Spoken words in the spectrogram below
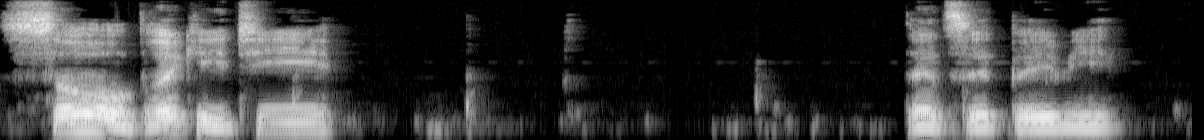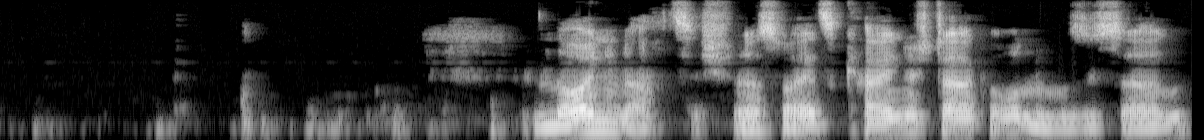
So, Brecky T. That's it, baby. 89. Das war jetzt keine starke Runde, muss ich sagen.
